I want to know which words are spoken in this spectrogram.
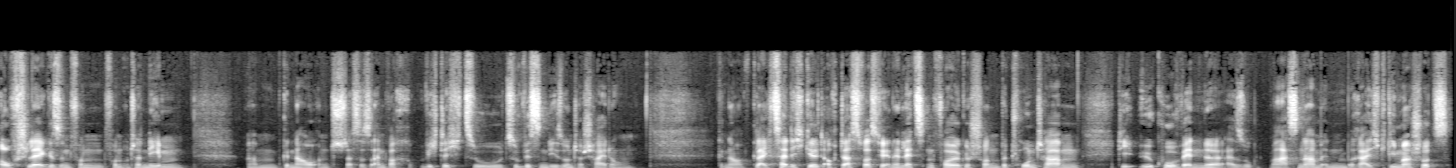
Aufschläge sind von, von Unternehmen. Ähm, genau, und das ist einfach wichtig zu, zu wissen, diese Unterscheidungen. Genau. Gleichzeitig gilt auch das, was wir in der letzten Folge schon betont haben. Die Ökowende, also Maßnahmen im Bereich Klimaschutz,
